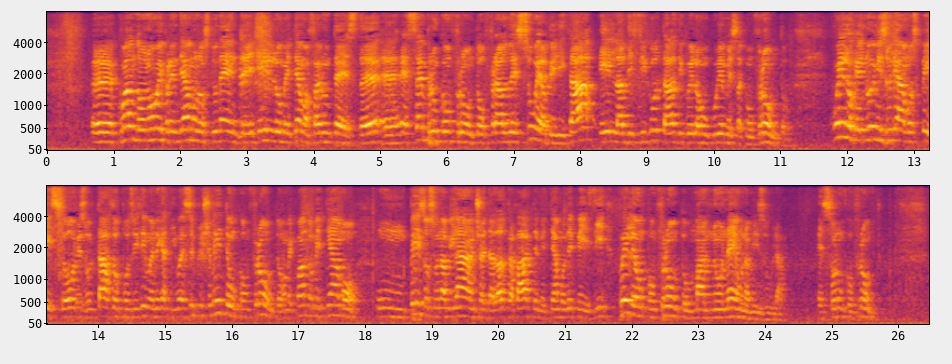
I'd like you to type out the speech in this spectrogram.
eh, quando noi prendiamo uno studente e lo mettiamo a fare un test eh, è sempre un confronto fra le sue abilità e la difficoltà di quello con cui è messo a confronto. Quello che noi misuriamo spesso, risultato positivo e negativo, è semplicemente un confronto, come quando mettiamo un peso su una bilancia e dall'altra parte mettiamo dei pesi, quello è un confronto, ma non è una misura, è solo un confronto.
